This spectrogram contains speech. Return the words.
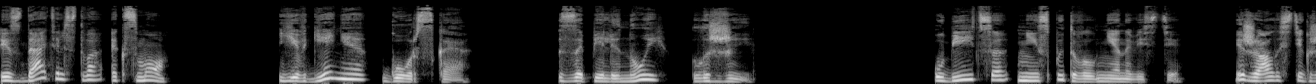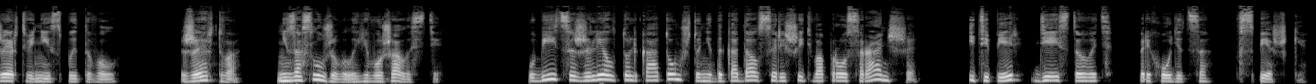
Издательство «Эксмо». Евгения Горская. За пеленой лжи. Убийца не испытывал ненависти и жалости к жертве не испытывал. Жертва не заслуживала его жалости. Убийца жалел только о том, что не догадался решить вопрос раньше, и теперь действовать приходится в спешке.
